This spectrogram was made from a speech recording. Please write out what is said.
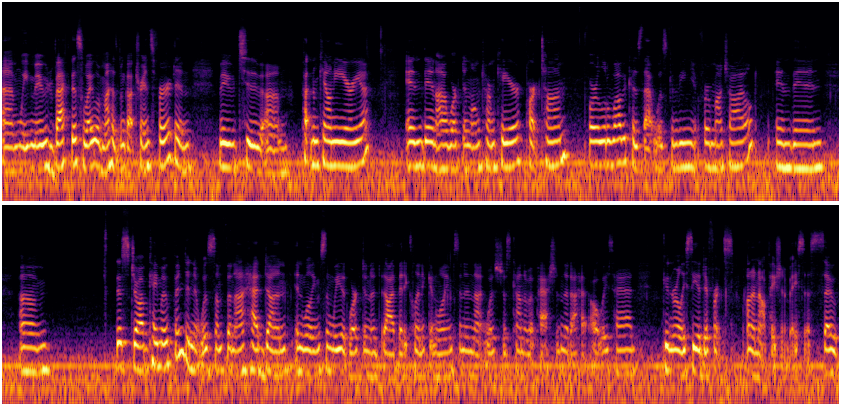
um, we moved back this way when my husband got transferred, and moved to um, Putnam County area, and then I worked in long-term care part-time for a little while because that was convenient for my child. And then um, this job came opened, and it was something I had done in Williamson. We had worked in a diabetic clinic in Williamson, and that was just kind of a passion that I had always had. Couldn't really see a difference on an outpatient basis, so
